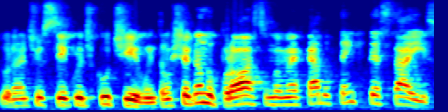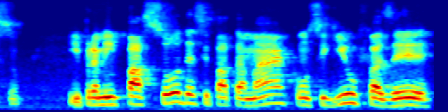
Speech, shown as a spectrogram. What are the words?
durante o ciclo de cultivo. Então, chegando próximo, o mercado tem que testar isso. E para mim, passou desse patamar, conseguiu fazer,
